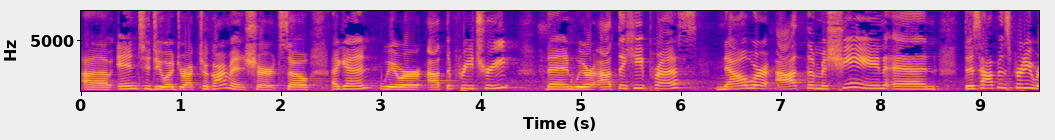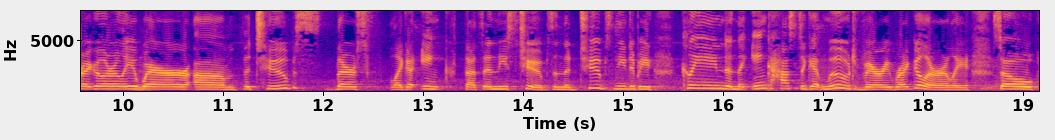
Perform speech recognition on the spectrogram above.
um, in to do a direct to garment shirt. So again, we were at the pre-treat, then we were at the heat press. Now we're at the machine, and this happens pretty regularly where um, the tubes, there's like an ink that's in these tubes, and the tubes need to be cleaned, and the ink has to get moved very regularly. So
